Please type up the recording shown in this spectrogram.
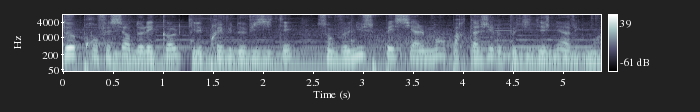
Deux professeurs de l'école qu'il est prévu de visiter sont venus spécialement partager le petit déjeuner avec moi.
